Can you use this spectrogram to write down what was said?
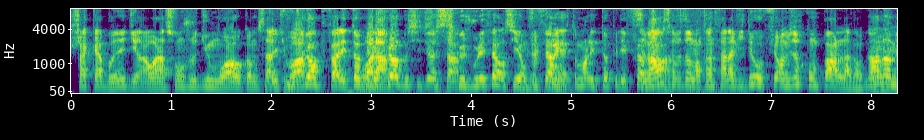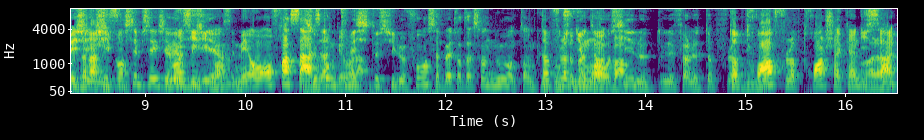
Chaque abonné dira voilà son jeu du mois ou comme ça, les tu vois. on peut faire les tops Voilà. et les flops aussi. Tu vois, C'est ce que je voulais faire aussi. On peut faire exactement les tops et les flops. C'est marrant hein. parce fait on est en train de faire la vidéo au fur et à mesure qu'on parle là. Donc, Non, euh, non, mais voilà, j'y pensais, mais c'est que j'avais Moi aussi j'y pensais. hein. Mais on, fera ça. Comme tous les sites aussi le font, ça peut être intéressant de nous en tant que consommateurs aussi, faire le top flop. Top du 3, mois. flop 3, chacun dit ça,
